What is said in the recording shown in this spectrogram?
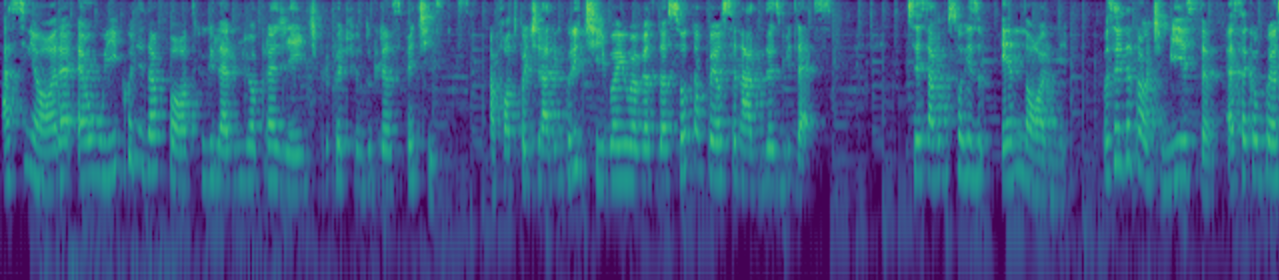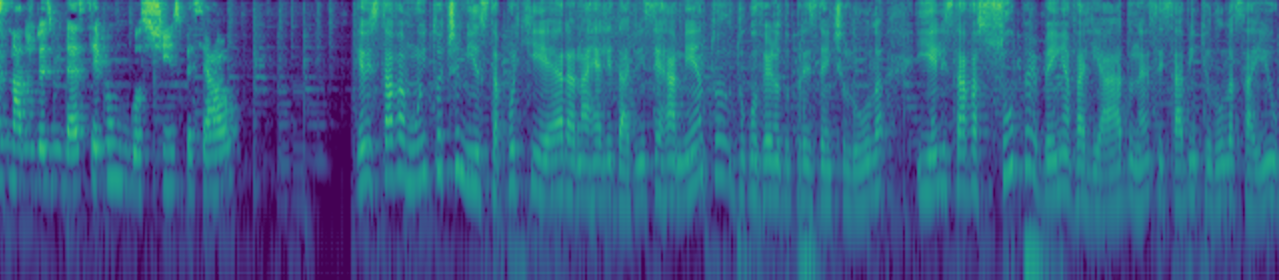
A senhora é o ícone da foto que o Guilherme enviou pra gente pro perfil do Crianças Petistas. A foto foi tirada em Curitiba em um evento da sua campanha ao Senado em 2010. Você estava com um sorriso enorme. Você ainda tá otimista? Essa campanha ao Senado de 2010 teve um gostinho especial? Eu estava muito otimista, porque era, na realidade, o encerramento do governo do presidente Lula e ele estava super bem avaliado, né? Vocês sabem que o Lula saiu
